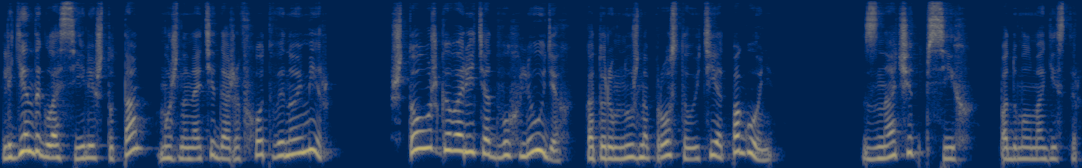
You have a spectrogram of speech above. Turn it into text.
Легенды гласили, что там можно найти даже вход в иной мир. Что уж говорить о двух людях, которым нужно просто уйти от погони. «Значит, псих», – подумал магистр.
